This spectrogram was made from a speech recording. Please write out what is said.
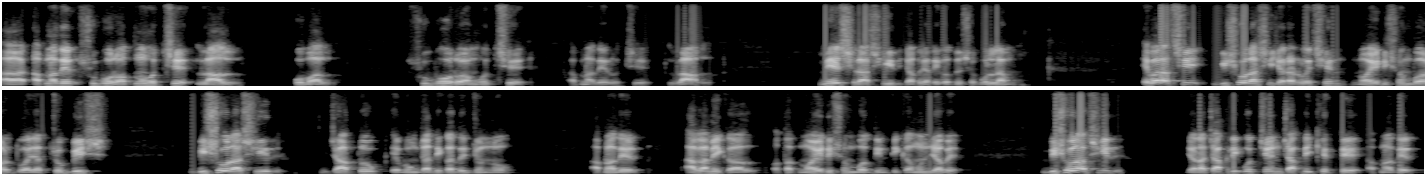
আর আপনাদের শুভ রত্ন হচ্ছে লাল প্রবাল শুভ রং হচ্ছে আপনাদের হচ্ছে লাল। মেষ রাশির জাতিক উদ্দেশ্যে বললাম। এবার আসছি বিষ রাশি যারা রয়েছেন, নয় ডিসেম্বর দু হাজার চব্বিশ। বিষ রাশির জাতক এবং জাতিকাদের জন্য আপনাদের আগামীকাল অর্থাৎ নয় ডিসেম্বর দিনটি কেমন যাবে? বিষ রাশির যারা চাকরি করছেন, চাকরি ক্ষেত্রে আপনাদের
